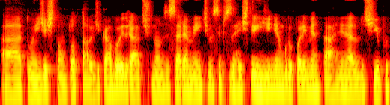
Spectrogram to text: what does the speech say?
a tua ingestão total de carboidratos. Não necessariamente você precisa restringir nenhum grupo alimentar, nem nada do tipo.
